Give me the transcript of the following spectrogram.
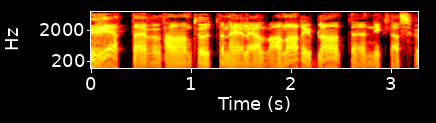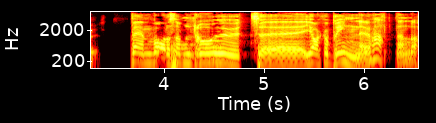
rätt även om han tog ut en hel elva. Han hade ju bland annat eh, Niklas Hult. Vem var det som drog ut Jakob Rinne ur hatten då?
